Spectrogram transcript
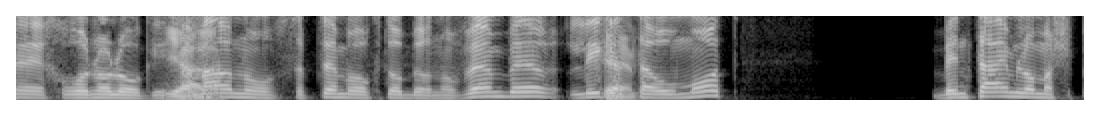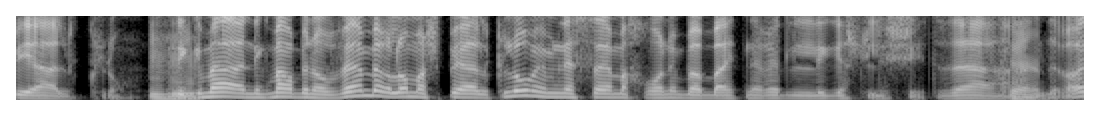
יאללה. אה, כרונולוגי. יאללה. אמרנו ספטמבר, אוקטובר, נובמבר, ליגת כן. האומות, בינתיים לא משפיע על כלום. מהמם. נגמר, נגמר בנובמבר, לא משפיע על כלום, אם נסיים אחרונים בבית נרד לליגה שלישית. זה כן. הדבר,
